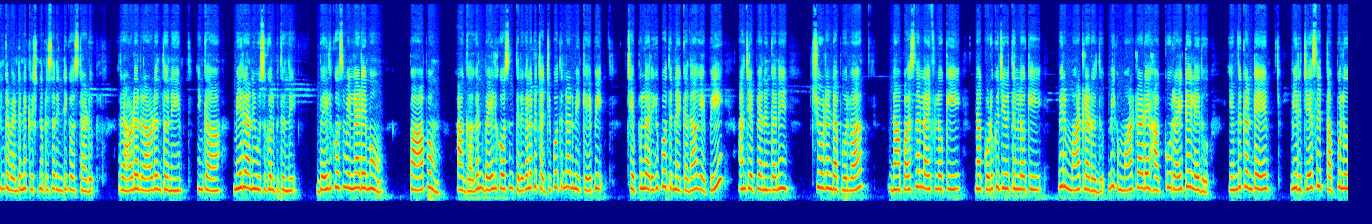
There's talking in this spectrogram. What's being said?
ఇంకా వెంటనే కృష్ణప్రసాద్ ఇంటికి వస్తాడు. రావడం రావడంతోనే ఇంకా మీరాని ఉసుగొలుపుతుంది. బెయిల్ కోసం వెళ్ళాడేమో. పాపం ఆ గగన్ బెయిల్ కోసం తిరగలేక చచ్చిపోతున్నాడు మీ కేపీ. చెప్పులు అరిగిపోతున్నాయి కదా కేపీ అని చెప్పి అనగానే చూడండి అపూర్వ నా పర్సనల్ లైఫ్లోకి నా కొడుకు జీవితంలోకి మీరు మాట్లాడొద్దు. మీకు మాట్లాడే హక్కు రైటే లేదు. ఎందుకంటే మీరు చేసే తప్పులు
